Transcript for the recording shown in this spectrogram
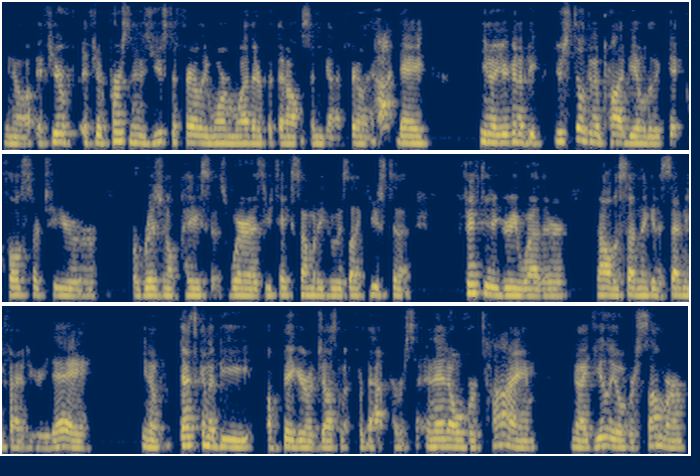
you know, if you're if you're a person who's used to fairly warm weather, but then all of a sudden you got a fairly hot day, you know, you're going to be you're still going to probably be able to get closer to your original paces. Whereas you take somebody who is like used to 50 degree weather, and all of a sudden they get a 75 degree day, you know, that's going to be a bigger adjustment for that person. And then over time, you know, ideally over summer,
